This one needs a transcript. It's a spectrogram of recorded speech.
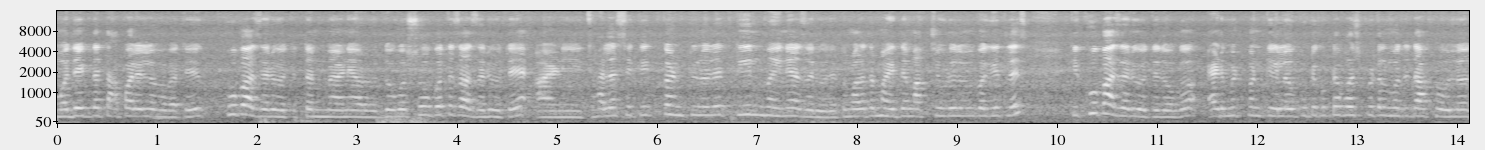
मध्ये एकदा ताप आलेलं बघा ते खूप आजारी होते तन्मय आणि आरोग्य दोघं सोबतच आजारी होते आणि झालं असं की कंटिन्यू ते तीन महिने आजारी होते. तुम्हाला तर माहिती आहे मागची व्हिडिओ तुम्ही बघितलेच. ती खूप आजारी होते दोघं. ॲडमिट पण केलं. कुठे कुठे हॉस्पिटलमध्ये दाखवलं.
